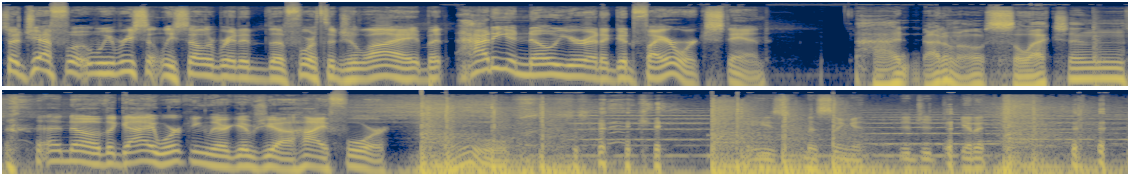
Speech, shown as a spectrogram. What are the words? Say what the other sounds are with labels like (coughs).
So, Jeff, we recently celebrated the 4th of July, but how do you know you're at a good fireworks stand? I, I don't know. Selection? (laughs) no, the guy working there gives you a high four. Oh. (laughs) He's missing it. Did you get it? (laughs)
